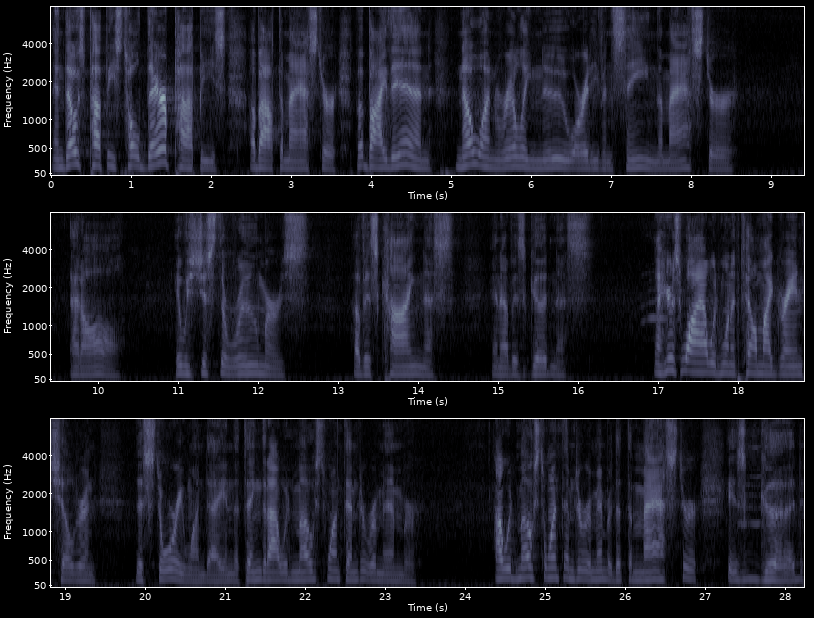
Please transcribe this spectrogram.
And those puppies told their puppies about the master. But by then, no one really knew or had even seen the master at all. It was just the rumors of his kindness and of his goodness. Now, here's why I would want to tell my grandchildren this story one day, and the thing that I would most want them to remember. I would most want them to remember that the Master is good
